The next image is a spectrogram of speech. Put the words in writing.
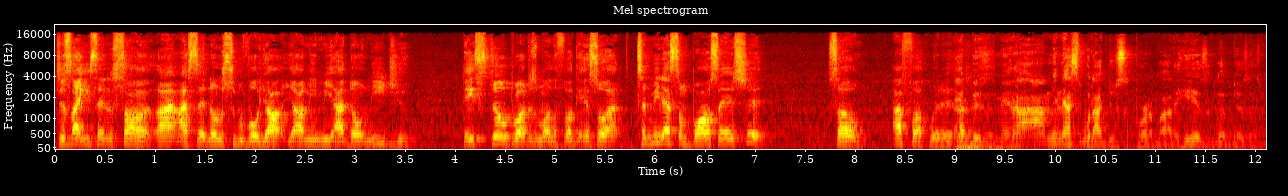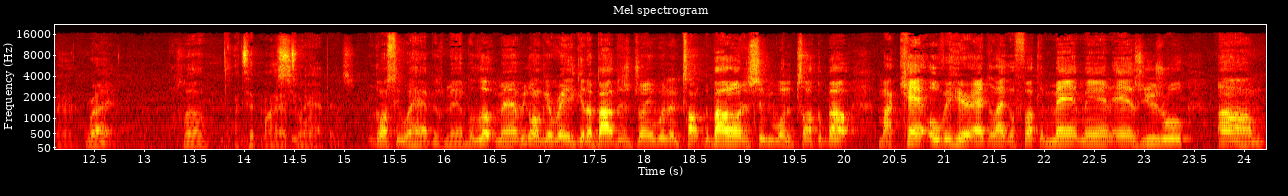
Just like he said in the song, I, I said no to Super Bowl. Y'all y'all need me. I don't need you. They still brought this motherfucker, and so I, to me that's some boss ass shit. So I fuck with it. He I- a businessman. I, I mean, that's what I do support about it. He is a good businessman. right. So I tip my hat see to what him. happens. we're gonna see what happens, man. But look, man, we're gonna get ready to get about this joint. We done talked about all the shit we want to talk about. My cat over here acting like a fucking madman as usual. Um,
